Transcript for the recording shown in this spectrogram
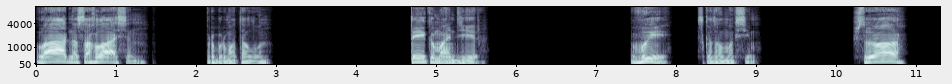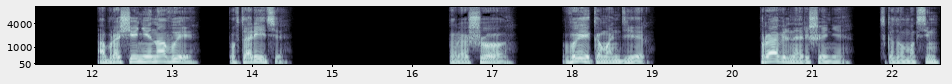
«Ладно, согласен», — пробормотал он. «Ты командир». «Вы», — сказал Максим. «Что?» «Обращение на «вы». Повторите». «Хорошо. Вы, командир». «Правильное решение», — сказал Максим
